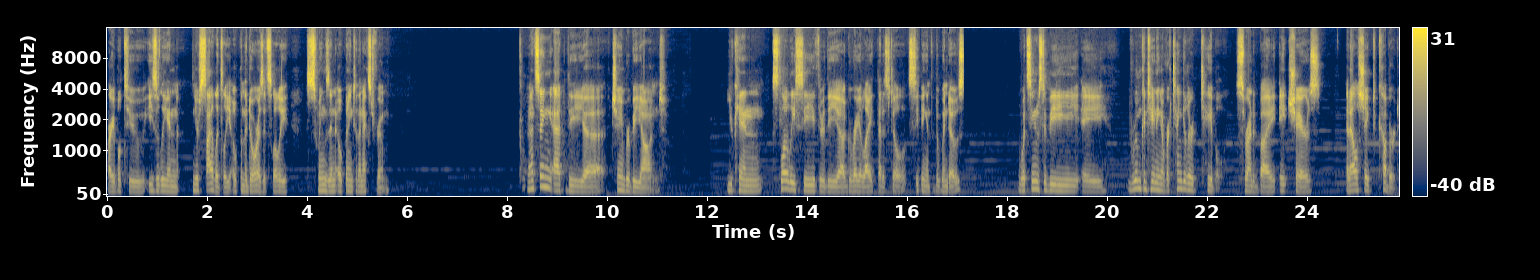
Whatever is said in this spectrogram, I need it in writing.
are able to easily and near silently open the door as it slowly swings in, opening to the next room. Glancing at the uh, chamber beyond, you can slowly see through the uh, gray light that is still seeping into the windows what seems to be a room containing a rectangular table surrounded by eight chairs, an L shaped cupboard,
